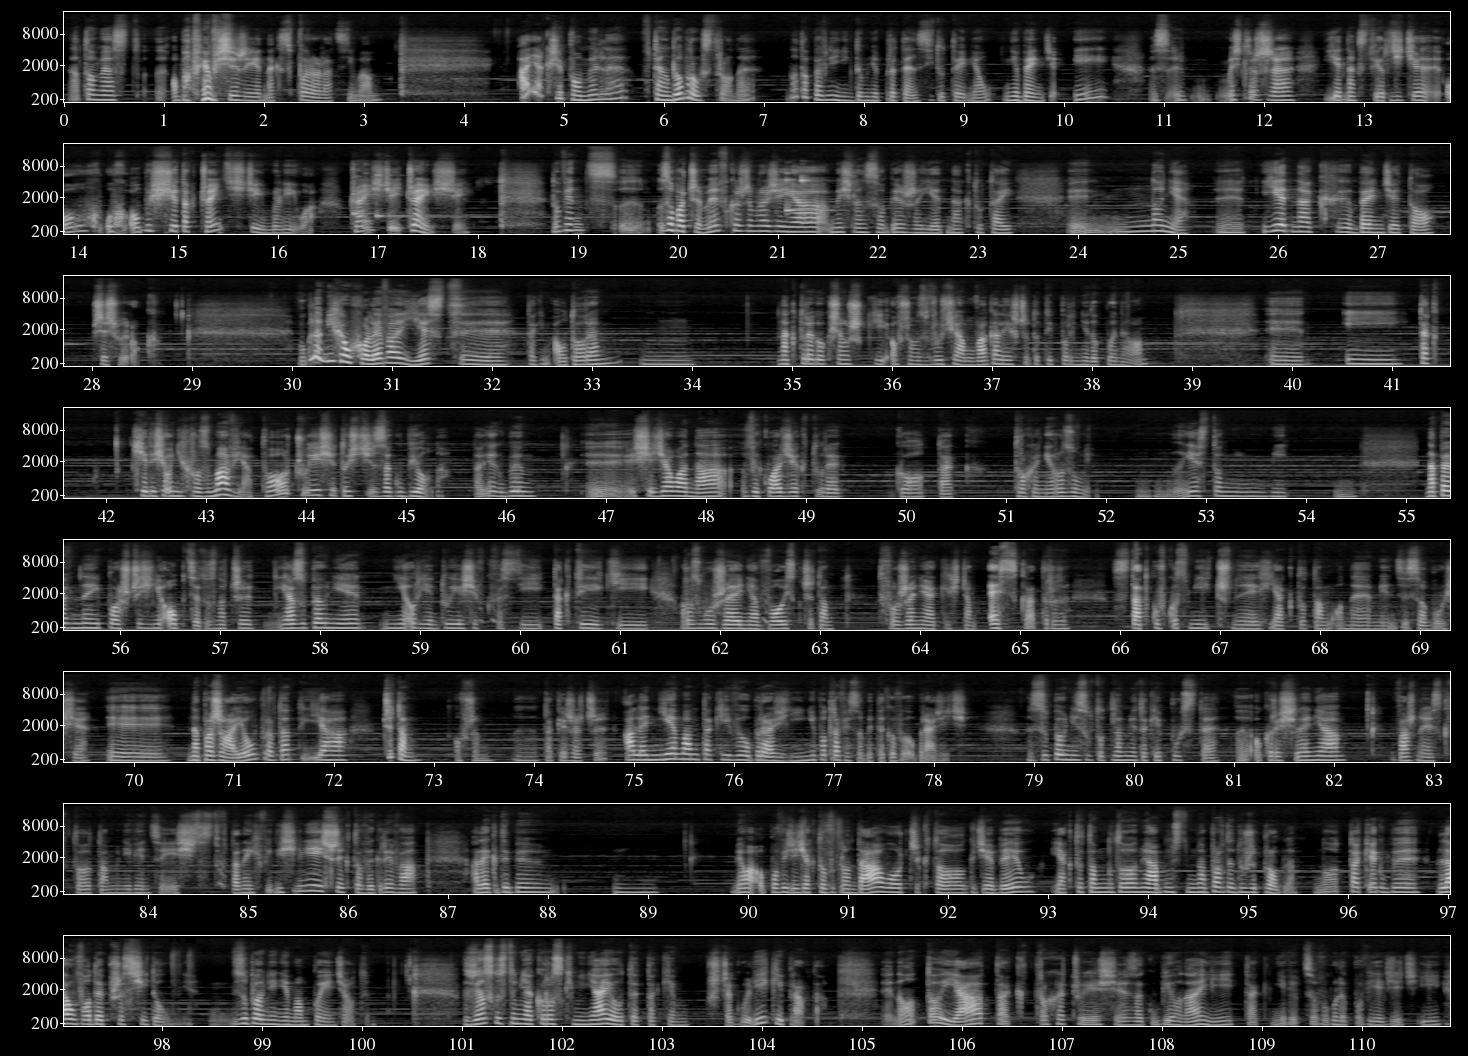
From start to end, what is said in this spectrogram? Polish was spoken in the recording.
Natomiast obawiam się, że jednak sporo racji mam. A jak się pomylę w tę dobrą stronę, no to pewnie nikt do mnie pretensji tutaj miał nie będzie. I z, myślę, że jednak stwierdzicie, och, och, obyś się tak częściej myliła. Częściej, częściej. No więc y, zobaczymy. W każdym razie ja myślę sobie, że jednak tutaj, y, no nie, y, jednak będzie to przyszły rok. W ogóle Michał Cholewa jest takim autorem, mm, na którego książki owszem zwróciłam uwagę, ale jeszcze do tej pory nie dopłynęłam. I tak, kiedy się o nich rozmawia, to czuję się dość zagubiona. Tak jakbym Y, siedziała na wykładzie, którego tak trochę nie rozumiem. Jest to mi na pewnej płaszczyźnie obce, to znaczy ja zupełnie nie orientuję się w kwestii taktyki, rozłożenia wojsk, czy tam tworzenia jakichś tam eskadr statków kosmicznych, jak to tam one między sobą się yy, naparzają, prawda? Ja czytam owszem, y, takie rzeczy, ale nie mam takiej wyobraźni, nie potrafię sobie tego wyobrazić. Zupełnie są to dla mnie takie puste y, określenia. Ważne jest, kto tam mniej więcej jest w danej chwili silniejszy, kto wygrywa, ale gdybym mm, miała opowiedzieć, jak to wyglądało, czy kto gdzie był, jak to tam, no to miałabym z tym naprawdę duży problem. No tak jakby lał wodę przez sito u mnie. Zupełnie nie mam pojęcia o tym. W związku z tym, jak rozkminiają te takie szczególiki, prawda, no to ja tak trochę czuję się zagubiona i tak nie wiem, co w ogóle powiedzieć. I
